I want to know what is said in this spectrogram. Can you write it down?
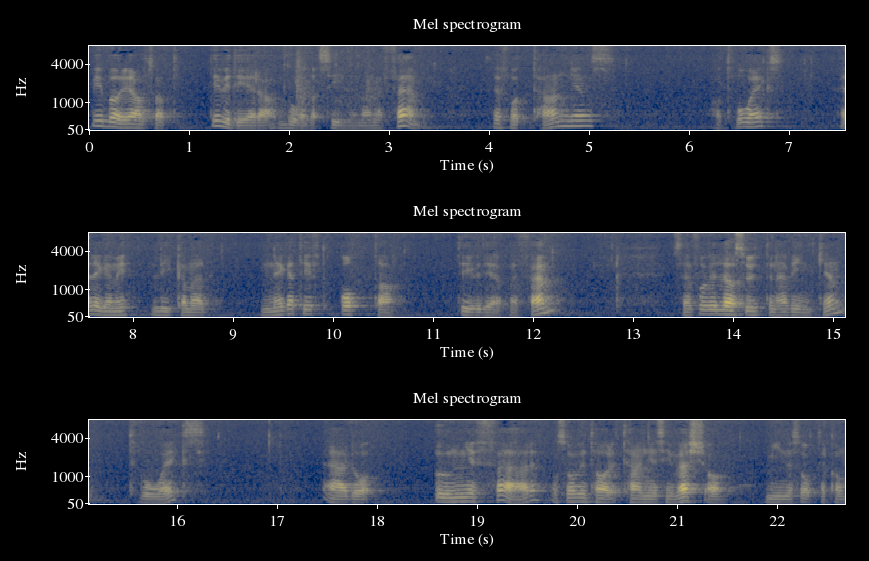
Vi börjar alltså att dividera båda sidorna med 5. Så jag får tangens av 2x är lika med negativt 8 dividerat med 5. Sen får vi lösa ut den här vinkeln. 2x är då ungefär, och så om vi tar tangens invers av minus 8,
